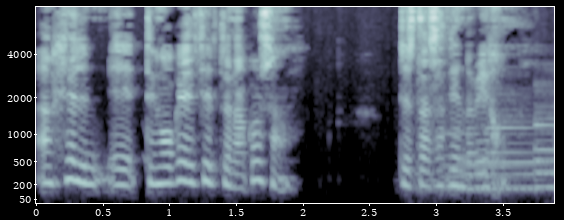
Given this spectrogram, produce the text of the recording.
Ángel, eh, tengo que decirte una cosa. Te estás haciendo viejo.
